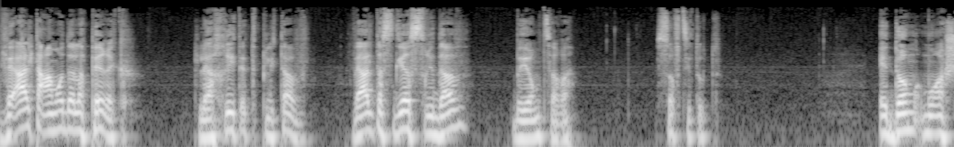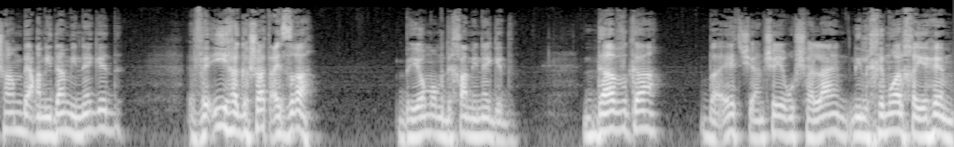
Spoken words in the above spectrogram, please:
ואל תעמוד על הפרק להכרית את פליטיו, ואל תסגר שרידיו ביום צרה. סוף ציטוט. אדום מואשם בעמידה מנגד, ואי הגשת עזרה ביום עומדך מנגד. דווקא בעת שאנשי ירושלים נלחמו על חייהם,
